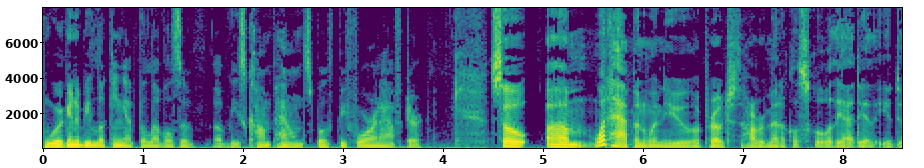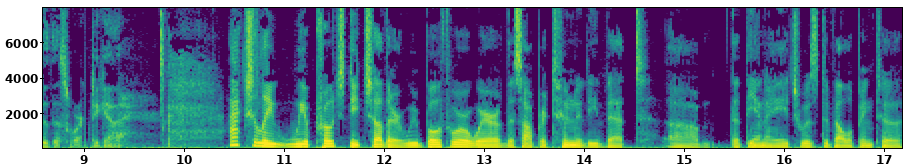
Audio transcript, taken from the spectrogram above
we're going to be looking at the levels of, of these compounds both before and after. So, um, what happened when you approached Harvard Medical School with the idea that you do this work together? Actually, we approached each other. We both were aware of this opportunity that um, that the NIH was developing to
